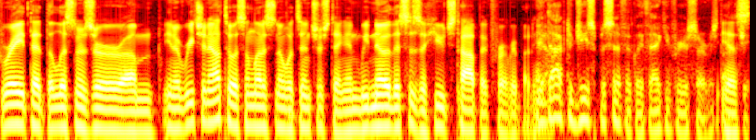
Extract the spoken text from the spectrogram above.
great that the listeners are, um, you know, reaching out to us and let us know what's interesting. And we know this is a huge topic for everybody. And Dr. G specifically, thank you for your service, Dr. Yes. G.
